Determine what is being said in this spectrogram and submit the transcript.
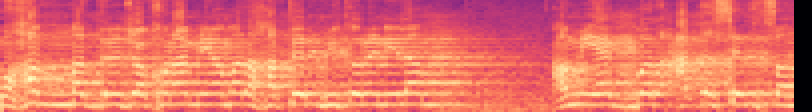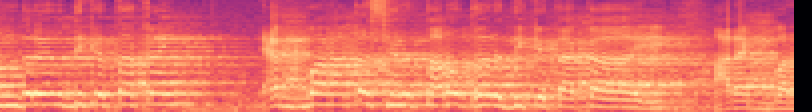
মোহাম্মদরে যখন আমি আমার হাতের ভিতরে নিলাম আমি একবার আকাশের চন্দ্রের দিকে তাকাই, একবার আকাশের তারকার দিকে তাকাই, আর একবার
